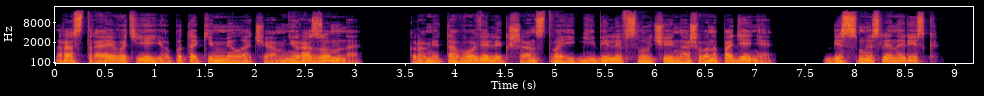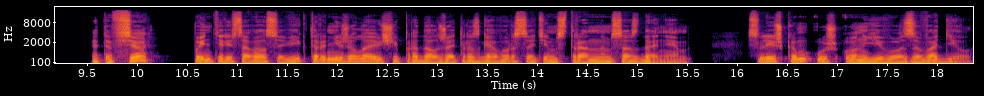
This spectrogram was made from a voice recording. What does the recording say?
Расстраивать ее по таким мелочам неразумно. Кроме того, велик шанс твоей гибели в случае нашего нападения. Бессмысленный риск. Это все? — поинтересовался Виктор, не желающий продолжать разговор с этим странным созданием. Слишком уж он его заводил.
